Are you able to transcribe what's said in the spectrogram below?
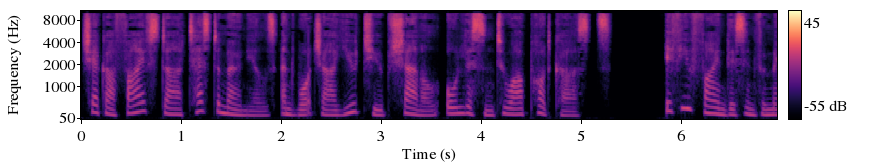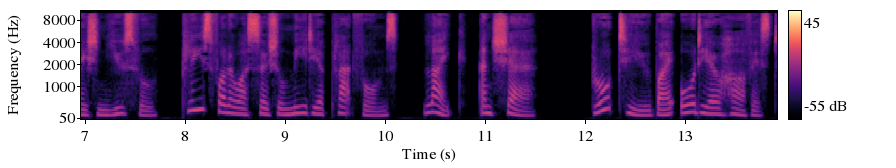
check our five star testimonials, and watch our YouTube channel or listen to our podcasts. If you find this information useful, please follow our social media platforms, like, and share. Brought to you by Audio Harvest.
